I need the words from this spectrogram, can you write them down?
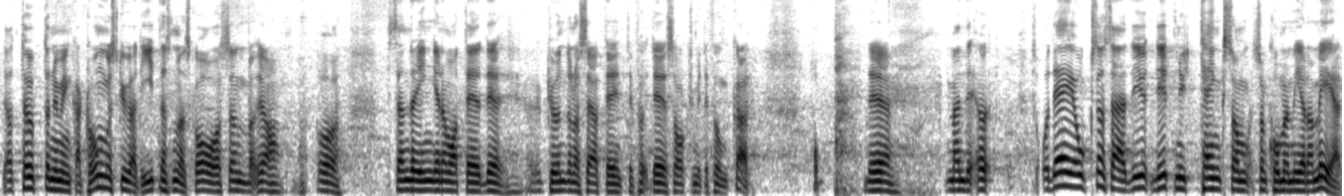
jag tar upp den ur min kartong och skruvar dit den som den ska och sen, ja, och sen ringer de att det, det, kunden och säger att det, inte, det är saker som inte funkar. Hopp. Det, men det, och det är också en så här, det är, det är ett nytt tänk som, som kommer mer och mer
